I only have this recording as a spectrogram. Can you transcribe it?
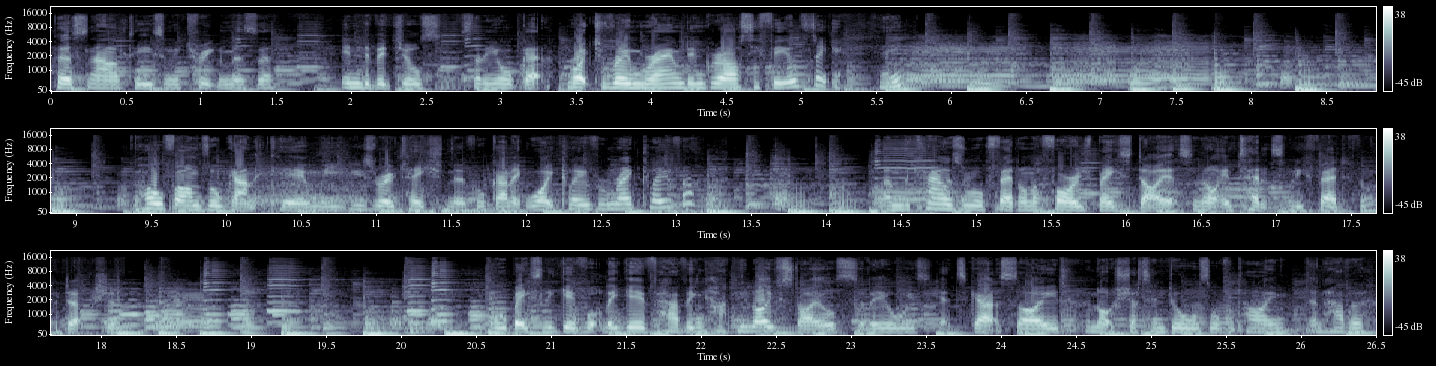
personalities and we treat them as uh, individuals so they all get right to roam around in grassy fields, don't you? Okay. The whole farm's organic here and we use a rotation of organic white clover and red clover. And the cows are all fed on a forage-based diet, so not intensively fed for production. They all basically give what they give, having happy lifestyles, so they always get to go outside not shut indoors all the time and have a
